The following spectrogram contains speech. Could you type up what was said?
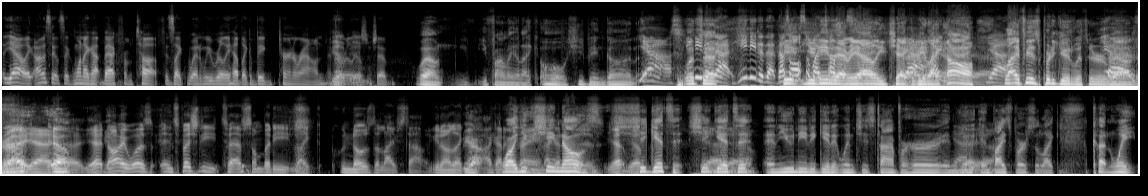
yeah, like honestly, it's like when I got back from TUF is like when we really had like a big turnaround in Yep, our yep. relationship. Well, you, you finally are like, oh, she's been gone. Yeah, he What's needed that? that? He needed that. That's you, also you why need TUF that was good. reality check Yeah, to be like, I- oh, Yeah. life is pretty good with her Yeah. around, right? Yeah, yeah, yeah. No, it was, and especially to have somebody like who knows the lifestyle. You know, like Yeah. I, I got. well, train, you, she knows. Yep, yep. She gets it. She Yeah, gets yeah. it, and you need to get it when it's time for her, and Yeah. you, Yeah, and vice versa. Like cutting weight.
